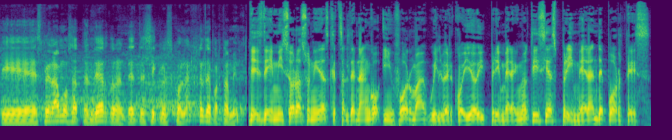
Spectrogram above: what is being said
que esperamos atender durante este ciclo escolar. El departamento. Desde Emisoras Unidas Quetzaltenango informa Wilber Coyoy, primera en noticias, primera en deportes.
